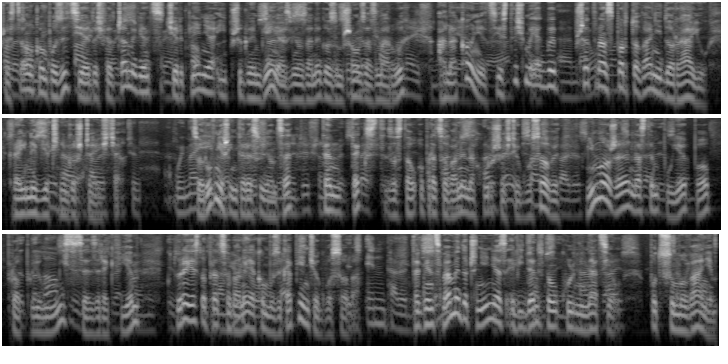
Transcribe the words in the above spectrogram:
Przez całą kompozycję doświadczamy więc cierpienia i przygnębienia związanego z mszą za zmarłych, a na koniec jesteśmy jakby przetransportowani do raju, krainy wiecznego szczęścia. Co również interesujące, ten tekst został opracowany na chór sześciogłosowy, mimo że następuje po proprium misse z requiem, które jest opracowane jako muzyka pięciogłosowa. Tak więc mamy do czynienia z ewidentną kulminacją, podsumowaniem,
